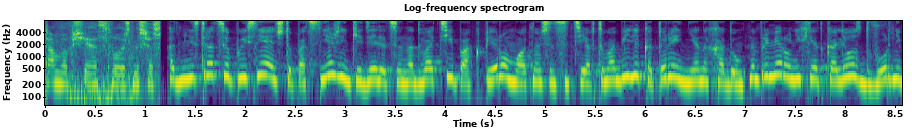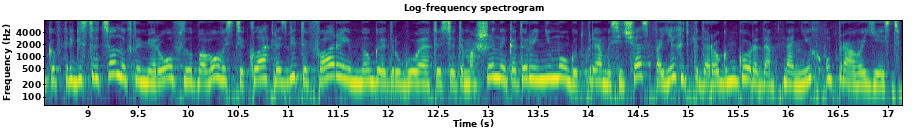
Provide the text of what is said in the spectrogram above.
Там вообще сложно сейчас. Администрация поясняет, что подснежники делятся на два типа. К первому относятся те автомобили, которые не на ходу. Например, у них нет колес, дворников, регистрационных номеров, лобового стекла, разбиты фары и многое другое. То есть это машины, которые не могут прямо сейчас поехать по дорогам города. На них управа есть.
